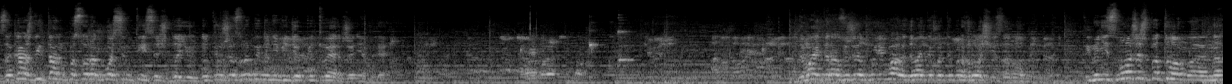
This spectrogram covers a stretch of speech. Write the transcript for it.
За кожний танк по 48 тисяч дають, ну ти вже зроби мені відео підтвердження, блядь. Давайте раз вже відвоювали, давайте хоч тепер гроші заробимо. Ти мені зможеш потім е, на,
